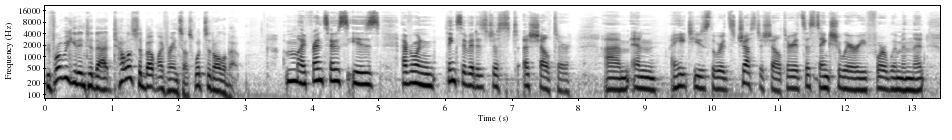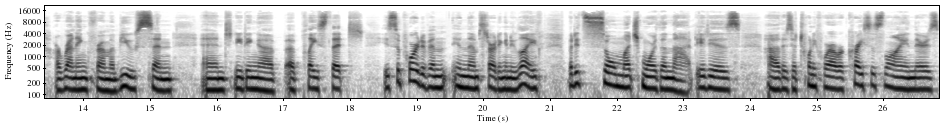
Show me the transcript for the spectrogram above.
Before we get into that, tell us about My Friend's House. What's it all about? My friend's house is, everyone thinks of it as just a shelter. Um, and I hate to use the words just a shelter. It's a sanctuary for women that are running from abuse and and needing a, a place that is supportive in, in them starting a new life. But it's so much more than that. It is, uh, there's a 24 hour crisis line, there's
